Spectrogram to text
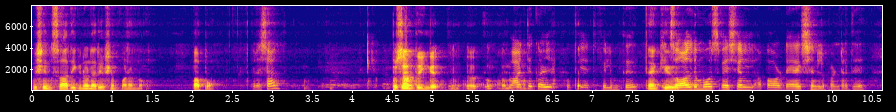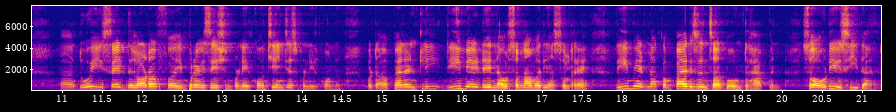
விஷயம் சாதிக்கணும் நிறைய விஷயம் பண்ணணும். பார்ப்போம். பிரசாந்த். பிரசாந்த் இங்கே. வாழ்த்துக்கள் ஃபிலிம்க்கு Thank you. It's all the most special அப்பாவோட டைரக்ஷனில் பண்ணுறது தோ இ செட் லாட் ஆஃப் இம்ப்ரவைசேஷன் பண்ணியிருக்கோம் சேஞ்சஸ் பண்ணியிருக்கோன்னு பட் அப்பேரண்ட்லி ரீமேடுன்னு அவர் சொன்ன மாதிரி நான் சொல்கிறேன் ரீமேட்னா comparisons are bound to happen so how do you see that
